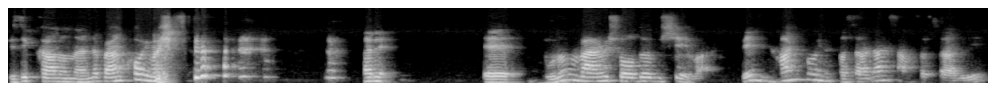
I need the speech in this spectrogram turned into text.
Fizik kanunlarını ben koymak istiyorum. hani e, bunun vermiş olduğu bir şey var. Ben hangi oyunu tasarlarsam tasarlayayım,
